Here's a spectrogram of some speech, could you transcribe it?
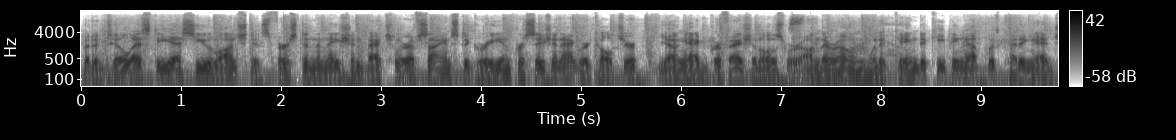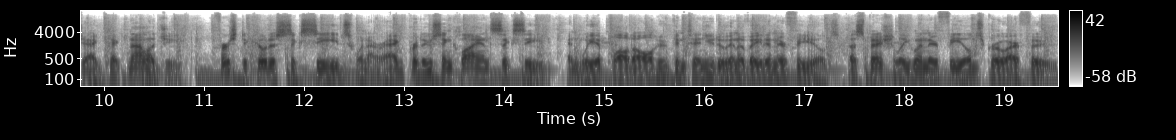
But until SDSU launched its first in the nation Bachelor of Science degree in precision agriculture, young ag professionals were on their own when it came to keeping up with cutting edge ag technology. First Dakota succeeds when our ag producing clients succeed, and we applaud all who continue to innovate in their fields, especially when their fields grow our food.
